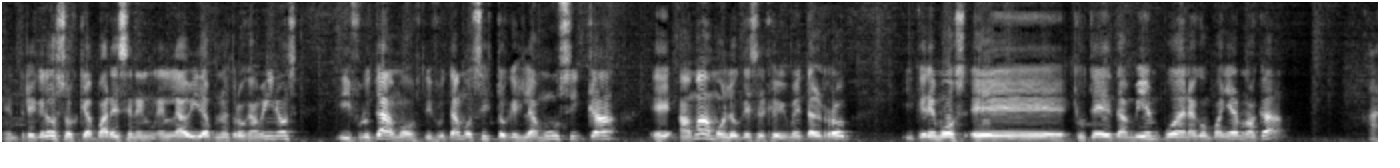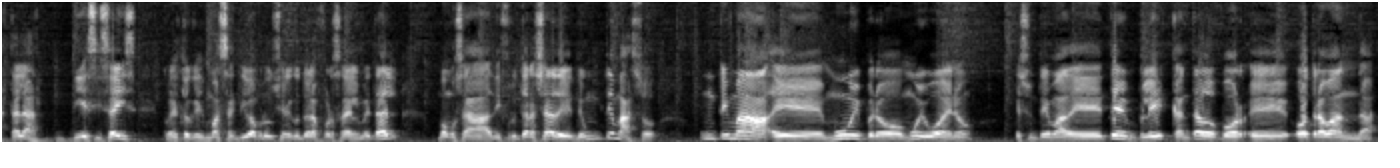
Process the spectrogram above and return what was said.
entre grosos que aparecen en, la vida por nuestros caminos y disfrutamos, disfrutamos esto que es la música, eh, amamos lo que es el heavy metal rock y queremos eh, que ustedes también puedan acompañarnos acá hasta las 16 con esto que es más activa producción y con toda la fuerza del metal. Vamos a disfrutar ya de, un temazo, un tema eh, muy pero muy bueno. Es un tema de Temple cantado por eh, otra banda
